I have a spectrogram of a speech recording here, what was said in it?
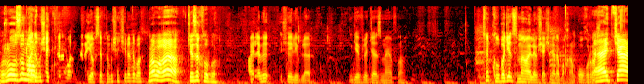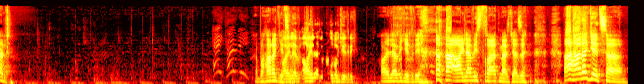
Rozun o. Ayda bu şəkillərə bax. Yox, Septem bu şəkillərə bax. Buna bax ha, gecə klubu. Ailəvi şey eləyiblər. Geflə gəzməyə falan. Sən kluba gedirsən, mən ailəvi şəkillərə baxıram. Oğurlar. Hə, gəl. Hə, hara getsən? Ailəvi ailəvi kluba gedirik. Ailəvi gedirik. Ailəvi istirahət mərkəzi. Hə, hara getsən?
